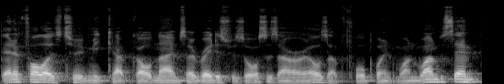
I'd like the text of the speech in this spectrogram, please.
Then it follows two mid cap gold names. So Regis Resources RRL is up 4.11%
